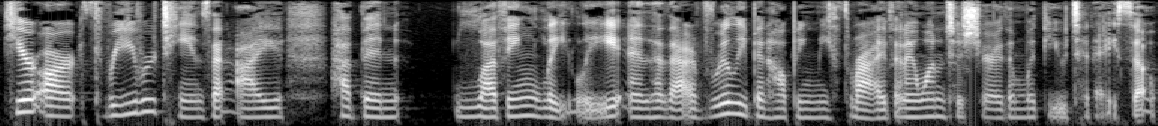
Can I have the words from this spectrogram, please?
here are three routines that I have been loving lately and that have really been helping me thrive. And I wanted to share them with you today. So,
